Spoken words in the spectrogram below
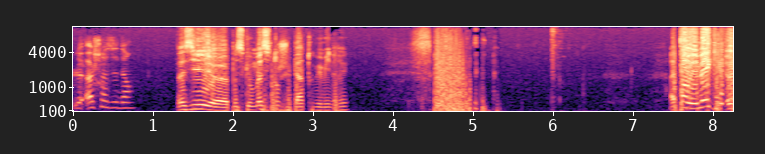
Le H1Z1. Vas-y euh, parce que moi sinon je vais perdre tous mes minerais. Attends mais mec, euh,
